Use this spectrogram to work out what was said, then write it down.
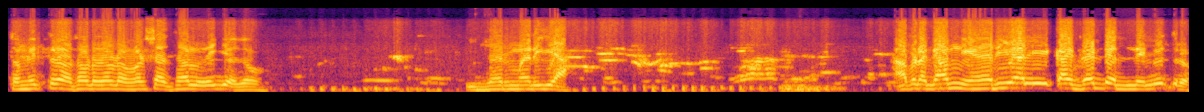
તો મિત્રો થોડો થોડો વરસાદ ચાલુ થઈ ગયો જો ઝરમરિયા આપણા ગામની હરિયાળી કાઈ ઘટે જ નહીં મિત્રો.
